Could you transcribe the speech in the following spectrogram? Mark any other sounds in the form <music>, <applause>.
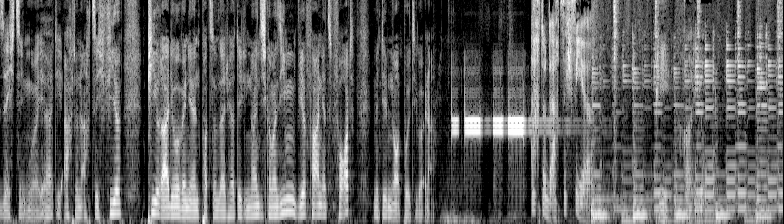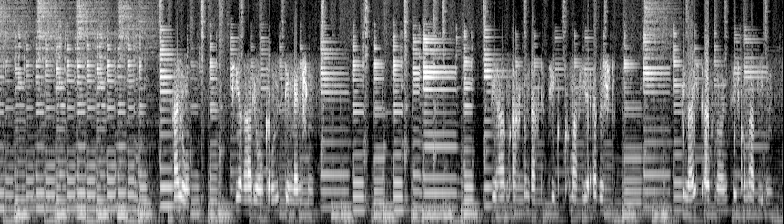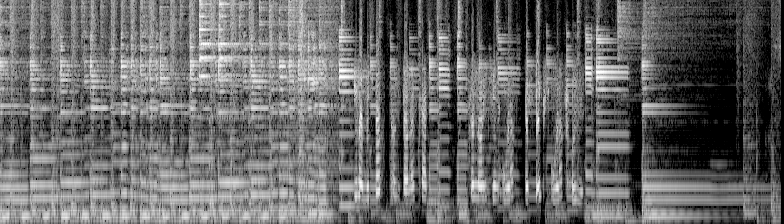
16 Uhr. Ihr hört die 88.4 Pi Radio. Wenn ihr in Potsdam seid, hört ihr die 90,7. Wir fahren jetzt fort mit dem Nordpol-Zigeuner. 88.4 Pi Radio. Hallo, Pi Radio grüßt die Menschen. Sie haben 88,4 erwischt. Vielleicht auch 90,7. Immer Mittwoch und Donnerstag von 19 Uhr bis 6 Uhr früh.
